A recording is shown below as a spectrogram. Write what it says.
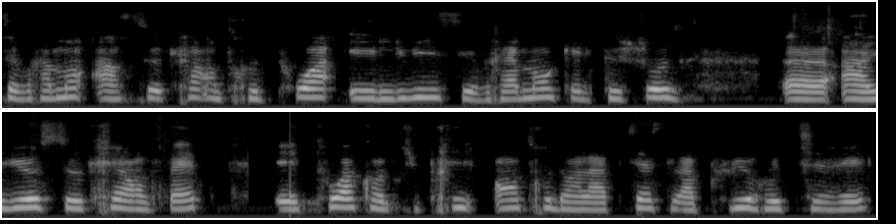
c'est vraiment un secret entre toi et lui. C'est vraiment quelque chose, euh, un lieu secret en fait. Et toi, quand tu pries, entre dans la pièce la plus retirée,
